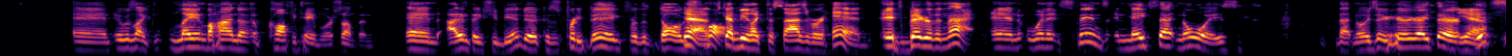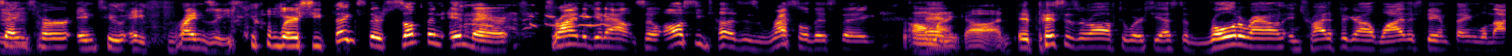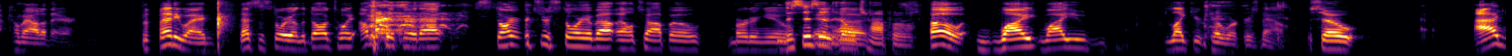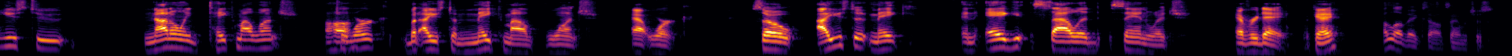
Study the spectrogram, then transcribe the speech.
and it was like laying behind a coffee table or something. And I didn't think she'd be into it because it's pretty big for the dog. Yeah, small it's got to be like the size of her head. it's bigger than that. And when it spins and makes that noise, that noise that you're hearing right there, Yeah, it sends her into a frenzy where she thinks there's something in there trying to get out. So all she does is wrestle this thing. Oh my god. It pisses her off to where she has to roll it around and try to figure out why this damn thing will not come out of there. But anyway, that's the story on the dog toy. I'm gonna take care of that. Start your story about El Chapo murdering you. This isn't and, El uh, Chapo. Oh, why why you like your coworkers now? So I used to not only take my lunch Uh-huh. to work, but I used to make my lunch at work. So I used to make an egg salad sandwich every day. Okay. I love egg salad sandwiches.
